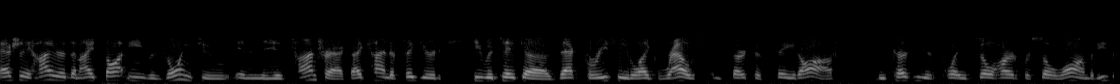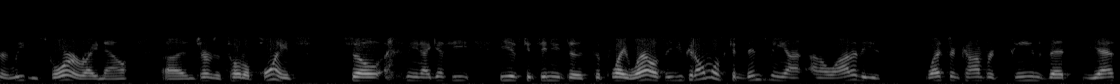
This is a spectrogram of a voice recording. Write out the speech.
actually higher than I thought he was going to in his contract. I kind of figured he would take a Zach Parise like route and start to fade off because he has played so hard for so long. But he's their leading scorer right now uh, in terms of total points. So I mean, I guess he he has continued to to play well. So you could almost convince me on, on a lot of these Western Conference teams that yes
